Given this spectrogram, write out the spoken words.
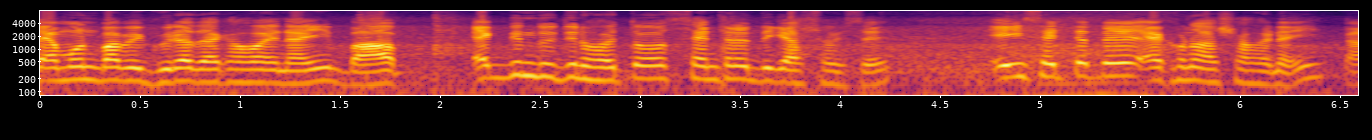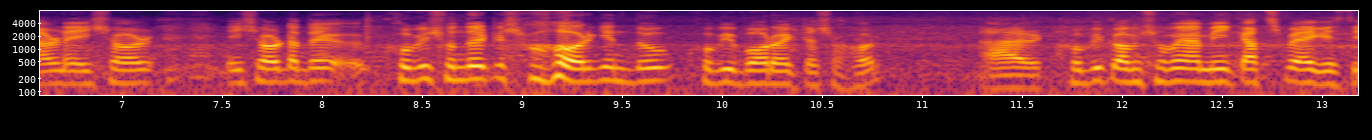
তেমনভাবে ঘুরে দেখা হয় নাই বা একদিন, দুই দিন হয়তো সেন্টারের দিকে আসা হয়েছে। এই সাইডটাতে এখনও আসা হয় নাই, কারণ এই শহর, এই শহরটাতে খুবই সুন্দর একটা শহর, কিন্তু খুবই বড় একটা শহর। আর খুবই কম সময়ে আমি কাজ পেয়ে গেছি।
